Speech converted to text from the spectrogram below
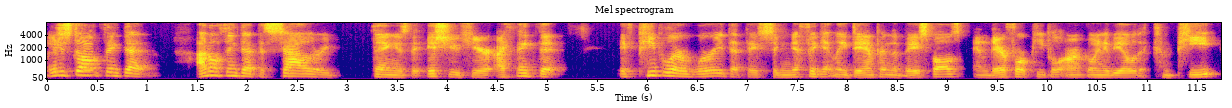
I just don't think that I don't think that the salary thing is the issue here. I think that if people are worried that they significantly dampen the baseballs and therefore people aren't going to be able to compete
